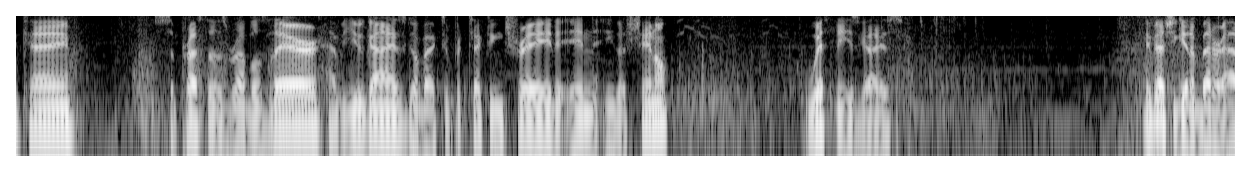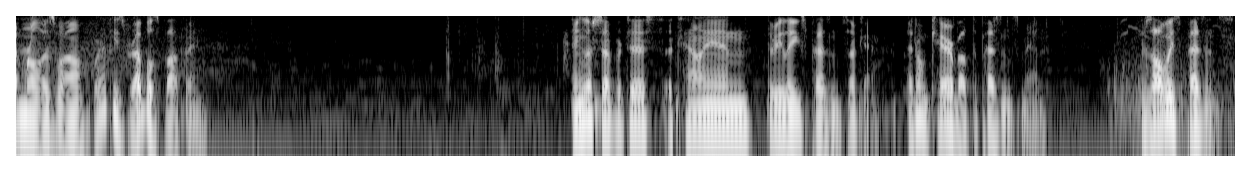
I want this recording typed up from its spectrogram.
Okay. Suppress those rebels there. Have you guys go back to protecting trade in English Channel. With these guys. Maybe I should get a better admiral as well. Where are these rebels popping? English separatists, Italian, three leagues peasants. Okay. I don't care about the peasants, man. There's always peasants.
